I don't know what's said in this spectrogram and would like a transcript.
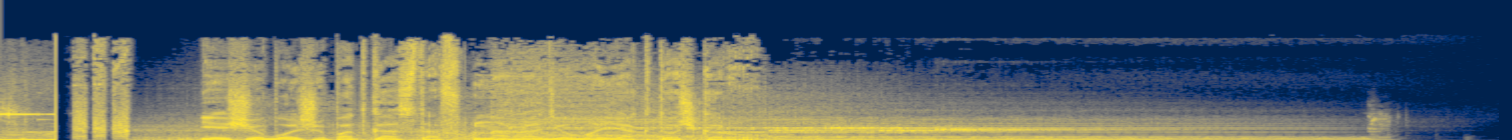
Еще больше подкастов на радиомаяк.ру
